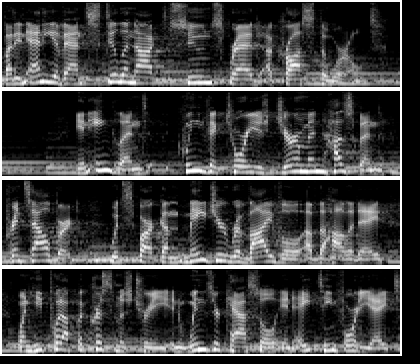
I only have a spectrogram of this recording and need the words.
But in any event, Stille Nacht soon spread across the world. In England, Queen Victoria's German husband, Prince Albert, would spark a major revival of the holiday when he put up a Christmas tree in Windsor Castle in 1848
